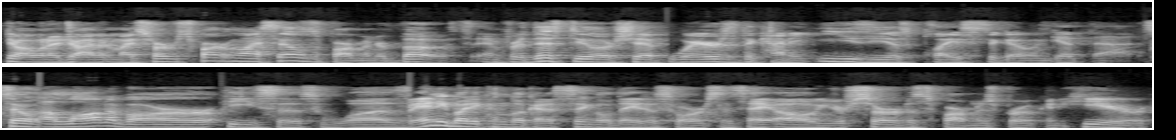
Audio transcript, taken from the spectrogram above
Do I want to drive it in my service department, my sales department, or both? And for this dealership, where's the kind of easiest place to go and get that? So a lot of our thesis was anybody can look at a single data source and say, oh, your service department is broken here.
